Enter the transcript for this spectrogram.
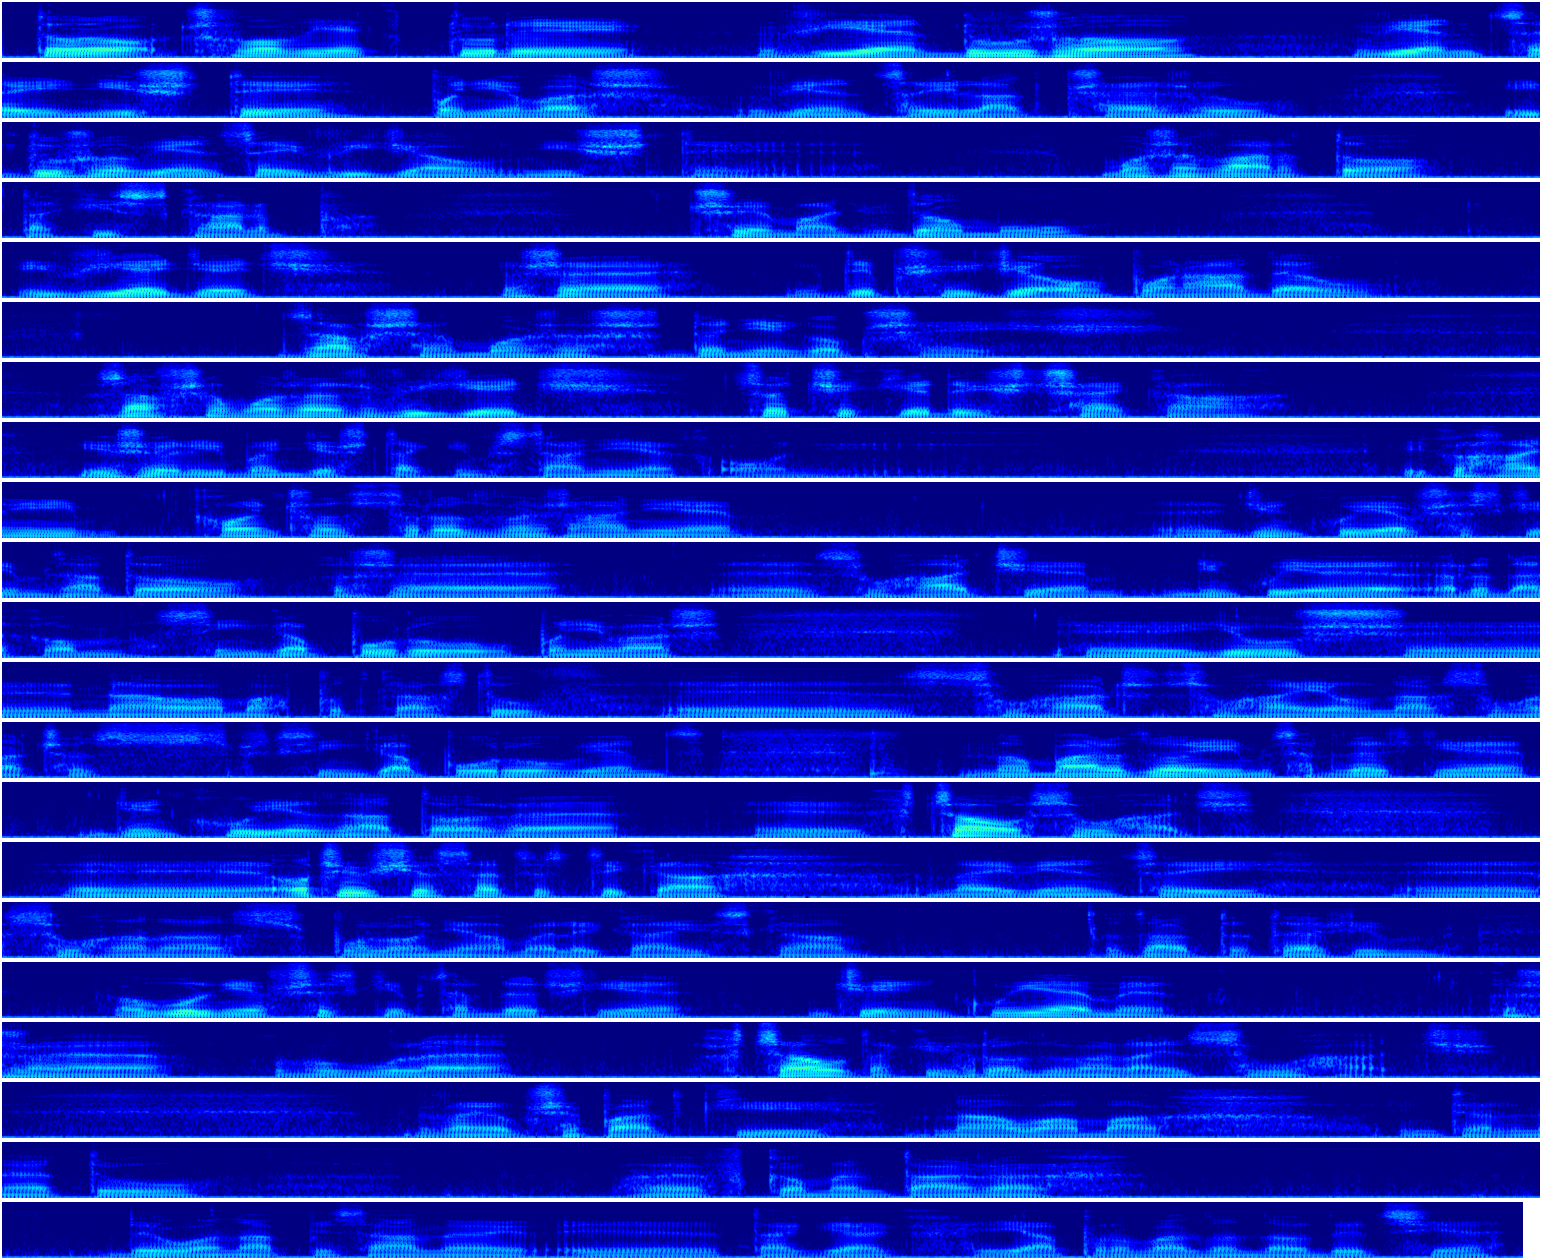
To człowiek, który wie dużo więcej niż ty, ponieważ więcej lat przeżył i dużo więcej widział niż ty. Może warto taki skarb trzymać w domu i wiedzieć, że gdy przyjdzie o poradę, zawsze możesz do niego przyjść. Zawsze możesz widzieć, co cię kiedyś czeka, jeżeli będziesz w takim stanie jak oni. I kochani, kończąc to rozważanie, e, dziękuję wszystkim za to, że słuchacie. Dziękuję rodakom z Singapuru, ponieważ e, już e, na łamach podcastów e, słuchacz, słuchają nas słuchacze z Singapuru, więc no bardzo im serdecznie dziękuję za to, że e, chcą słuchać. E, Oczywiście w statystykach najwięcej e, słucha nas Polonia amerykańska. Za to też im ogólnie wszystkim serdecznie dziękujemy, że w ogóle chcą takich rozważań słuchać. Bywają przypadki na łamach internetu, że w komentarzach było napisane, y, tak jak ja prowadząc audycję,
